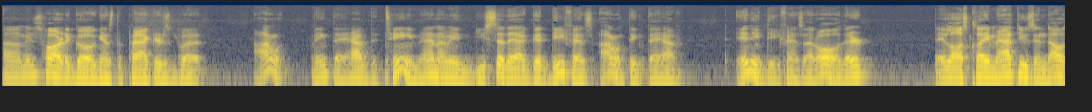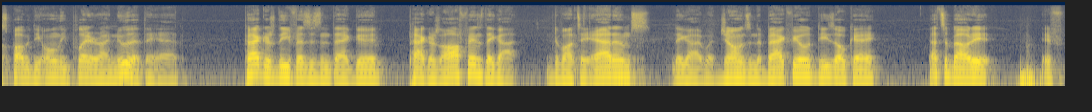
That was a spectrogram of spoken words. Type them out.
Um, it's hard to go against the Packers, but I don't think they have the team, man. I mean, you said they have good defense. I don't think they have any defense at all. They're they lost Clay Matthews, and that was probably the only player I knew that they had. Packers defense isn't that good. Packers offense, they got Davante Adams. They got what Jones in the backfield. He's okay. That's about it. If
